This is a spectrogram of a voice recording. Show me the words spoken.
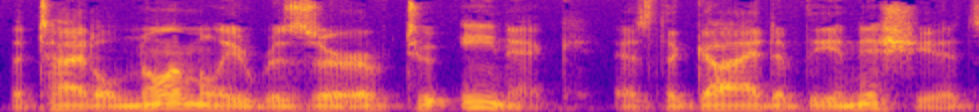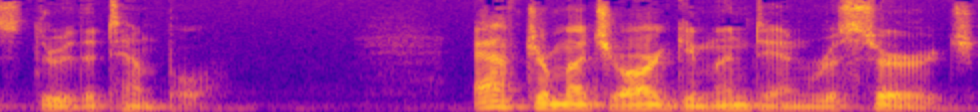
the title normally reserved to Enoch as the guide of the initiates through the temple. After much argument and research,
